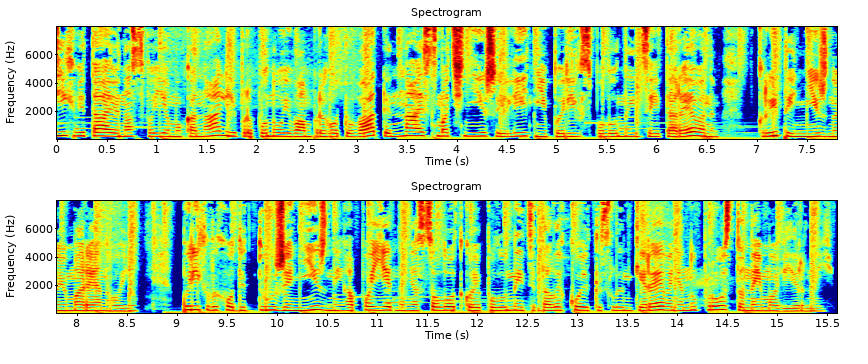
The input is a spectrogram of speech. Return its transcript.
Всіх вітаю на своєму каналі і пропоную вам приготувати найсмачніший літній пиріг з полуницею та ревенем, вкритий ніжною меренгою. Пиріг виходить дуже ніжний, а поєднання солодкої полуниці та легкої кислинки ревеня ну просто неймовірний.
